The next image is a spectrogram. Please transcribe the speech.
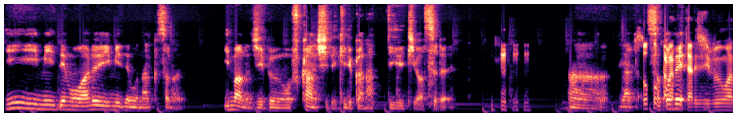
いい意味でも悪い意味でもなんかその、今の自分を俯瞰視できるかなっていう気はする。うん。なんか外そこでから見た、ら自分は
